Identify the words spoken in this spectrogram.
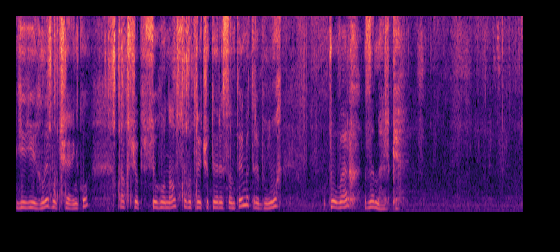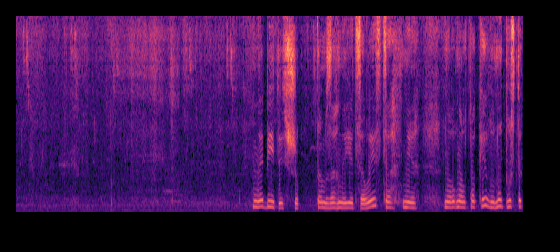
її глибоченько, так, щоб всього-навсього 3-4 см було поверх земельки. Не бійтесь, що там загниється листя, ні, навпаки, воно пустить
